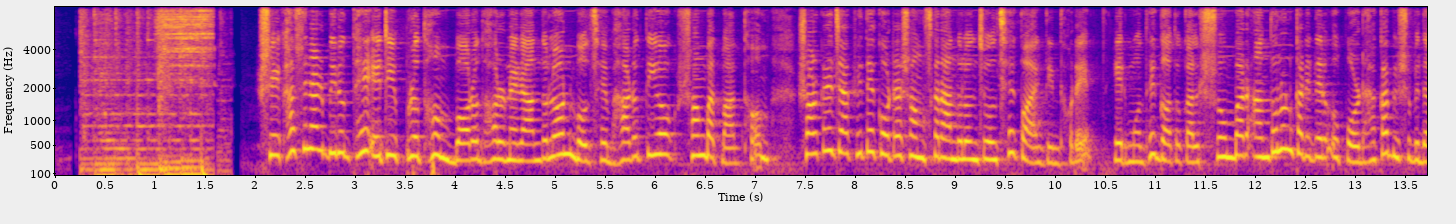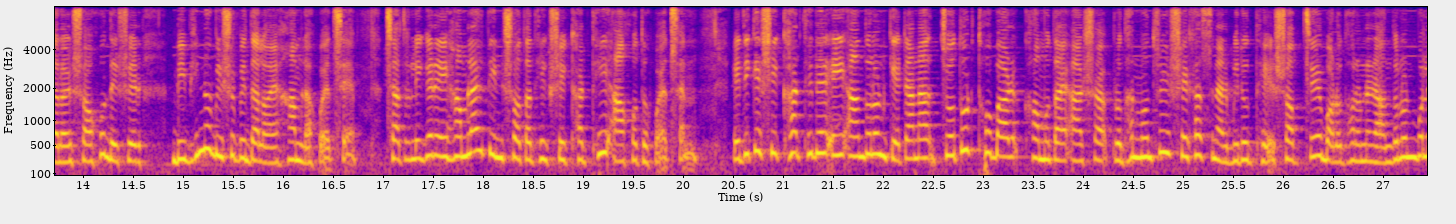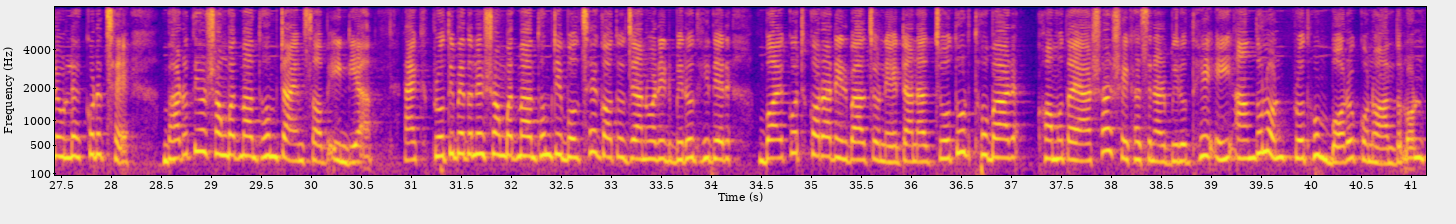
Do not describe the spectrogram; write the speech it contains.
শেখ হাসিনার বিরুদ্ধে এটি প্রথম বড় ধরনের আন্দোলন, বলছে ভারতীয় সংবাদ মাধ্যম। সরকারি চাকরিতে কোটা সংস্কার আন্দোলন চলছে কয়েকদিন ধরে। এর মধ্যে গতকাল সোমবার আন্দোলনকারীদের উপর ঢাকা বিশ্ববিদ্যালয় সহ দেশের বিভিন্ন বিশ্ববিদ্যালয়ে হামলা হয়েছে। ছাত্রলীগের এই হামলায় তিন শতাধিক শিক্ষার্থী আহত হয়েছেন। এদিকে শিক্ষার্থীদের এই আন্দোলনকে টানা চতুর্থবার ক্ষমতায় আসা প্রধানমন্ত্রী শেখ হাসিনার বিরুদ্ধে সবচেয়ে বড় ধরনের আন্দোলন বলে উল্লেখ করেছে ভারতীয় সংবাদ মাধ্যম টাইমস অব ইন্ডিয়া। এক প্রতিবেদনের সংবাদ মাধ্যমটি বলছে, গত জানুয়ারির বিরোধীদের বয়কট করা নির্বাচনে টানা চতুর্থবার ক্ষমতায় আসা শেখ হাসিনার বিরুদ্ধে এই আন্দোলন প্রথম বড় কোনো আন্দোলন।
